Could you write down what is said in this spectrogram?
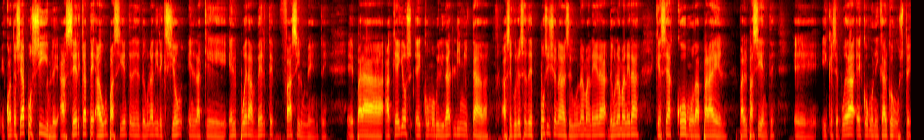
Eh, Cuando sea posible, acércate a un paciente desde una dirección en la que él pueda verte fácilmente. Eh, para aquellos eh, con movilidad limitada, asegúrese de posicionarse de una manera, de una manera que sea cómoda para él, para el paciente, y que se pueda comunicar con usted.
